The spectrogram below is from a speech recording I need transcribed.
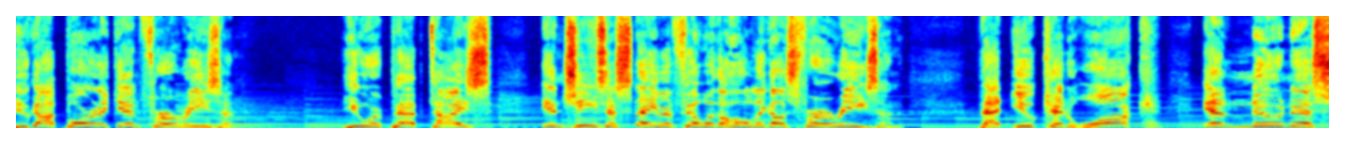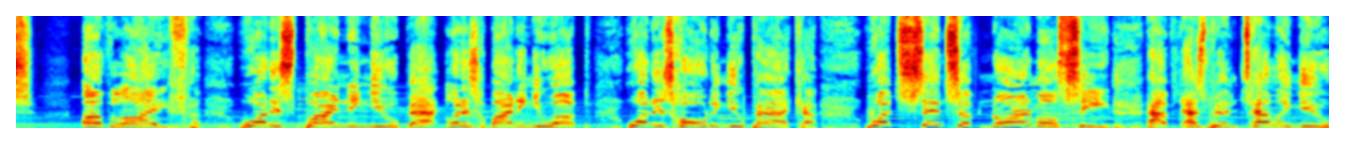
You got born again for a reason. You were baptized in Jesus' name and filled with the Holy Ghost for a reason. That you can walk in newness of life. What is binding you back? What is binding you up? What is holding you back? What sense of normalcy have, has been telling you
